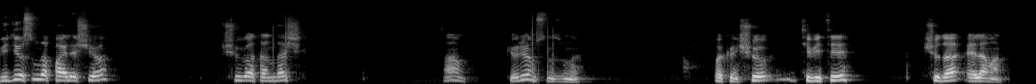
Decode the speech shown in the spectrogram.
Videosunu da paylaşıyor. Şu vatandaş. Tamam. Görüyor musunuz bunu? Bakın şu tweet'i, şu da eleman.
